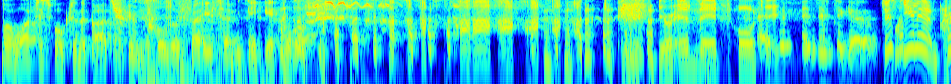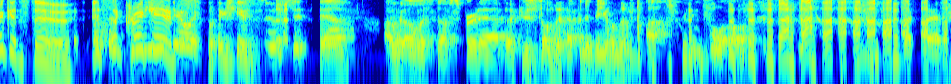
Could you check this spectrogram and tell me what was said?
My wife just walked in the bathroom, pulled her face at me, and walked You're in there talking. as if to go, Just yell out crickets to her. It's the What are you crickets. Like, you just sit down. I've got all my stuff spread out. Like, just happen to be on the bathroom floor. I have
